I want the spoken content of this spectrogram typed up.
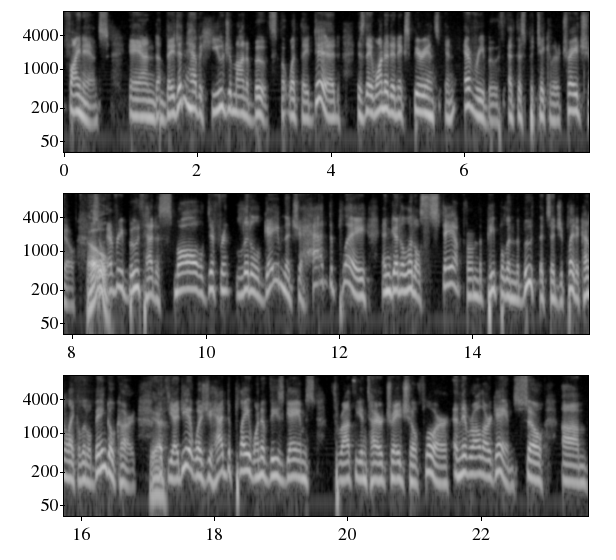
finance and they didn't have a huge amount of booths but what they did is they wanted an experience in every booth at this particular trade show oh. so every booth had a small different little game that you had to play and get a little stamp from the people in the booth that said you played it kind of like a little bingo card yeah. but the idea was you had to play one of these games throughout the entire trade show floor and they were all our games so um,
